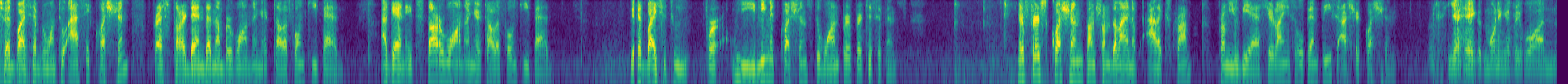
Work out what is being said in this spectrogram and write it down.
to advise everyone to ask a question, press star then the number one on your telephone keypad. Again, it's star one on your telephone keypad. We advise you to for we limit questions to one per participant. Your first question comes from the line of Alex Kramm from UBS. Your line is open. Please ask your question. Yeah. Hey, good morning, everyone.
